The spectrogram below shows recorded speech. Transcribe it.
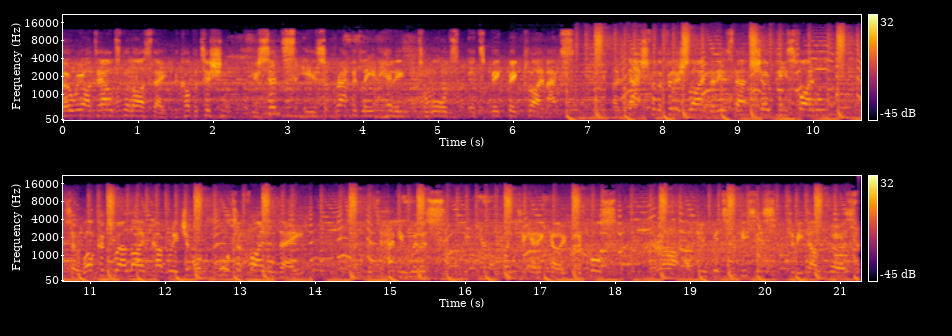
So we are down to the last eight. The competition, you sense, is rapidly heading towards its big, big climax. A dash for the finish line that is that showpiece final. So welcome to our live coverage on quarter-final day. So good to have you with us. We cannot wait to get it going, but of course, there are a few bits and pieces to be done first.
